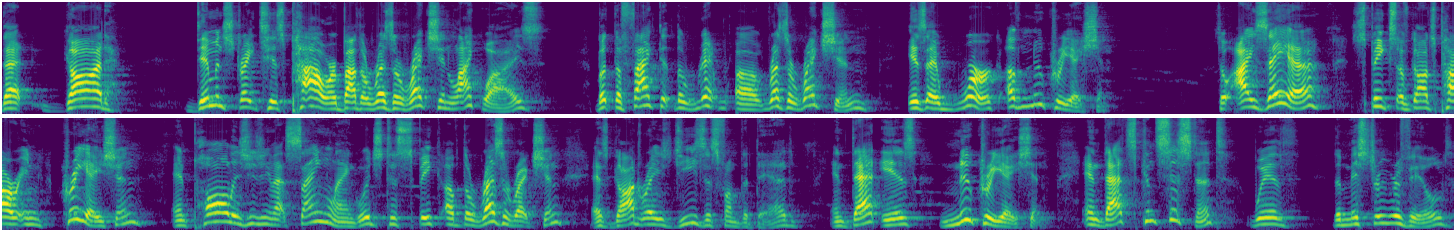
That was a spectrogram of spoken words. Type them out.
that God demonstrates his power by the resurrection, likewise, but the fact that the re- uh, resurrection is a work of new creation. So Isaiah speaks of God's power in creation, and Paul is using that same language to speak of the resurrection as God raised Jesus from the dead and that is new creation. And that's consistent with the mystery revealed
